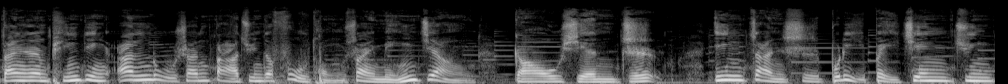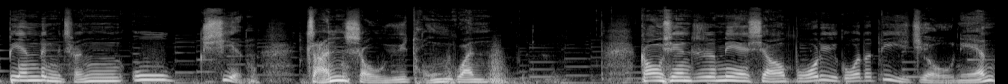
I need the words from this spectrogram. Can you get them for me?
担任平定安禄山大军的副统帅名将高仙芝。因战事不利，被监军编令成诬陷，斩首于潼关。高仙芝灭小薄利国的第九年，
